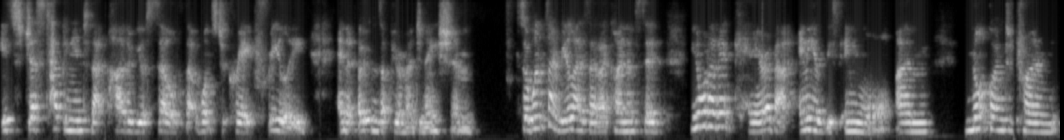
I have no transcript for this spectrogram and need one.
It's just tapping into that part of yourself that wants to create freely and it opens up your imagination. So once I realized that, I kind of said, you know what, I don't care about any of this anymore. I'm not going to try and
